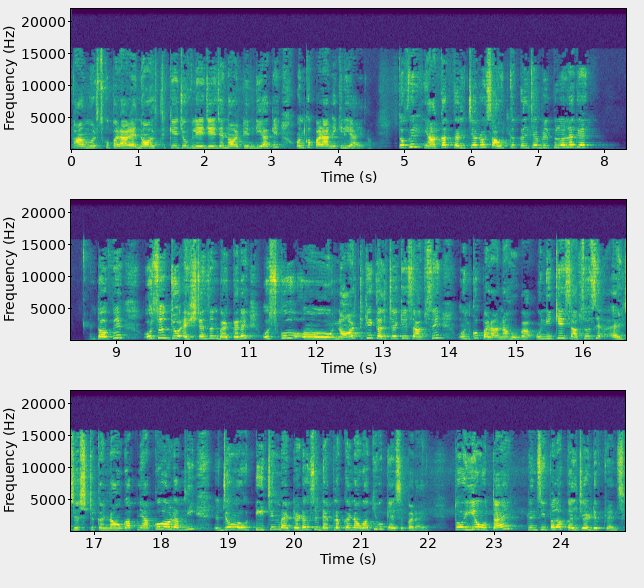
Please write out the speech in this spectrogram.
फार्मर्स को पढ़ा रहा है नॉर्थ के जो विलेजेज हैं नॉर्थ इंडिया के, उनको पढ़ाने के लिए आएगा तो फिर यहाँ का कल्चर और साउथ का कल्चर बिल्कुल अलग है। तो फिर उस जो एक्सटेंशन वर्कर है, उसको नॉर्थ के कल्चर के हिसाब से उनको पढ़ाना होगा। उन्हीं के हिसाब से उसे एडजस्ट करना होगा अपने आप को और अपनी जो टीचिंग मेथड है, उसे डेवलप करना होगा कि वो कैसे पढ़ाए। तो ये होता है principle of culture difference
